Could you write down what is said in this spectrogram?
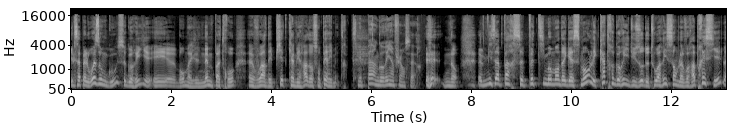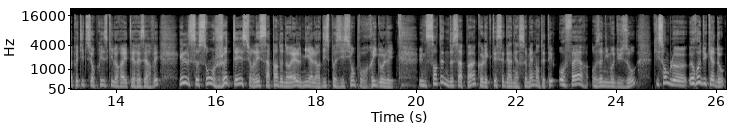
Il s'appelle Wazungu, ce gorille, et euh, bon, bah, il n'aime pas trop euh, voir des pieds de caméra dans son périmètre. Ce n'est pas un gorille influenceur. non. Mis à part ce petit moment d'agacement, les quatre gorilles du zoo de Touari semblent avoir apprécié la petite surprise qui leur a été réservée. Ils se sont jetés sur les sapins de Noël mis à leur disposition pour rigoler. Une centaine de sapins collectés ces dernières semaines ont été offerts aux animaux du zoo, qui semblent heureux du cadeau.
